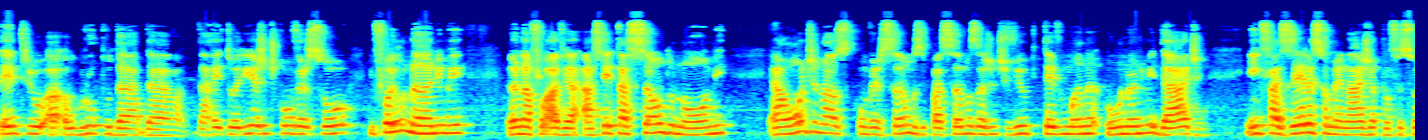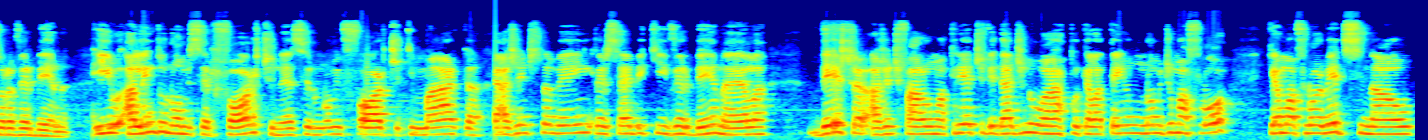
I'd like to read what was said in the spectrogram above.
entre o grupo da, da, da reitoria, a gente conversou e foi unânime, Ana Flávia, a aceitação do nome aonde nós conversamos e passamos, a gente viu que teve uma unanimidade em fazer essa homenagem à professora Verbena. E além do nome ser forte, né, ser um nome forte que marca, a gente também percebe que Verbena, ela deixa, a gente fala, uma criatividade no ar, porque ela tem um nome de uma flor, que é uma flor medicinal,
